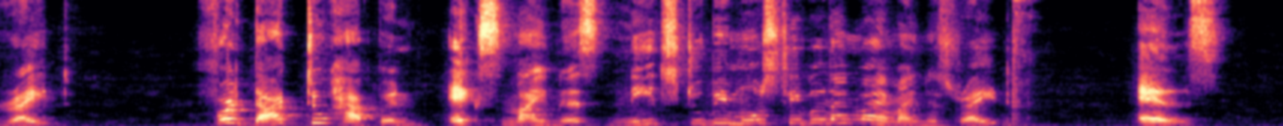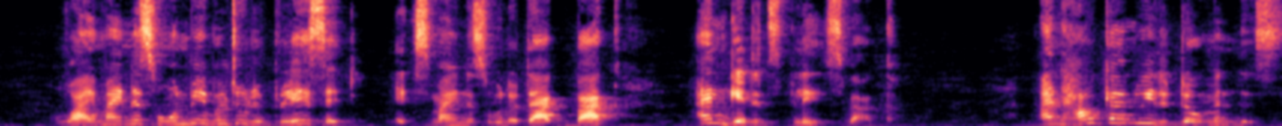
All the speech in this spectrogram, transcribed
right? For that to happen, X minus needs to be more stable than Y minus, right? Else, Y minus won't be able to replace it. X minus would attack back and get its place back. And how can we determine this?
